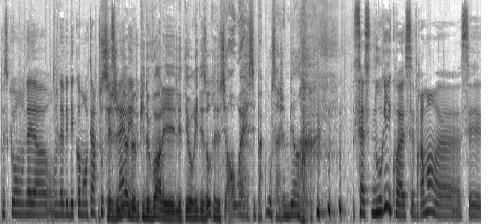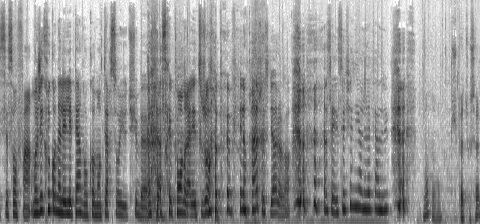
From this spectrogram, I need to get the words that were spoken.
Parce qu'on a, on avait des commentaires toutes C'est les semaines. génial, et puis de voir les, les théories des autres et de se dire, oh ouais, c'est pas con ça, j'aime bien. ça se nourrit quoi c'est vraiment euh, c'est c'est sans fin moi j'ai cru qu'on allait les perdre en commentaire sur YouTube euh, à se répondre elle est toujours un peu plus loin je me suis dit oh là là c'est c'est fini on les a perdus Bon, c'est bon. Je suis pas tout seul.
